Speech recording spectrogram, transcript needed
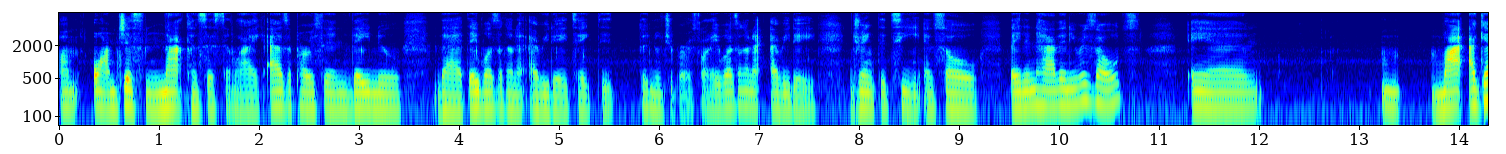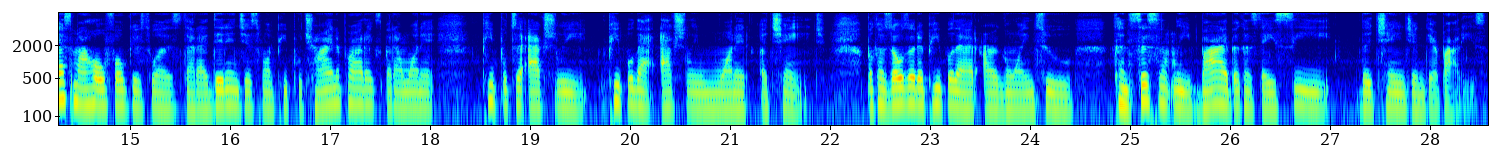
um or I'm just not consistent. Like as a person, they knew that they wasn't gonna everyday take the the NutriBurst or they wasn't gonna everyday drink the tea, and so they didn't have any results. And my I guess my whole focus was that I didn't just want people trying the products, but I wanted people to actually people that actually wanted a change because those are the people that are going to consistently buy because they see the change in their bodies.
